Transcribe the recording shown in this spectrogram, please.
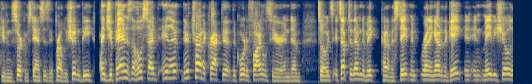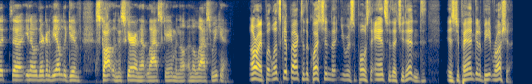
given the circumstances. They probably shouldn't be. And Japan is the host side. Hey, they're, they're trying to crack the, the quarterfinals here, and um, so it's it's up to them to make kind of a statement running out of the gate and, and maybe show that uh, you know they're going to be able to give Scotland a scare in that last game in the in the last weekend. All right, but let's get back to the question that you were supposed to answer that you didn't. Is Japan going to beat Russia?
